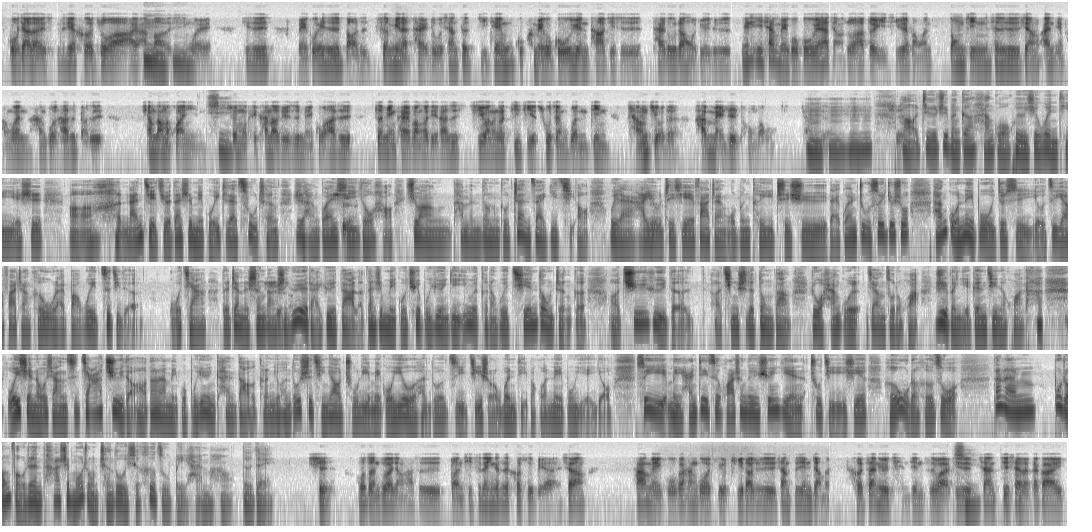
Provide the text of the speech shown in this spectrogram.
国家的这些合作啊，还有安保的行为，其实美国一直是保持正面的态度。像这几天美国国务院，它其实态度让我觉得就是，因为像美国国务院他讲说，他对于七月访问东京，甚至像岸田访问韩国，他是表示相当的欢迎。是，所以我们可以看到，就是美国它是。正面开放，而且他是希望能够积极的促成稳定、长久的韩美日同盟。嗯嗯嗯嗯，好，这个日本跟韩国会有一些问题，也是呃很难解决，但是美国一直在促成日韩关系友好，希望他们都能够站在一起哦。未来还有这些发展，我们可以持续来关注。所以就说，韩国内部就是有自己要发展核武来保卫自己的。国家的这样的声浪是越来越大了，但是美国却不愿意，因为可能会牵动整个呃区域的呃情势的动荡。如果韩国这样做的话，日本也跟进的话，那危险的，我想是加剧的哦。当然，美国不愿意看到，可能有很多事情要处理，美国也有很多自己棘手的问题，包括内部也有。所以，美韩这次华盛顿宣言触及一些核武的合作，当然不容否认，它是某种程度是吓阻北韩嘛，哈，对不对？是。某种程度来讲，它是短期之内应该是吓阻北韩。像他美国跟韩国有提到，就是像之前讲的核战略前进之外，其实像接下来大概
